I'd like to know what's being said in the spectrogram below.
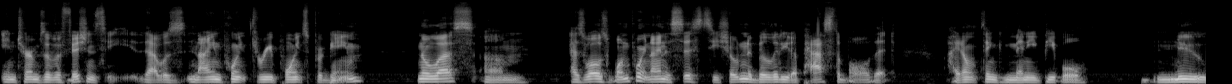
in terms of efficiency. That was nine point three points per game, no less, um, as well as one point nine assists. He showed an ability to pass the ball that I don't think many people knew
